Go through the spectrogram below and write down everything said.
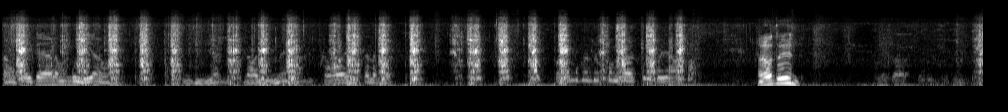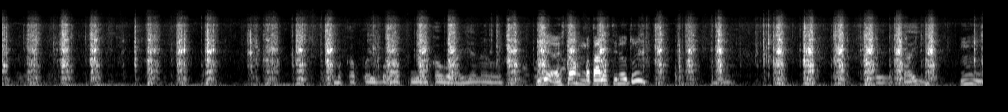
Tangkay kaya ng buli ah. Hindi yan. Lalo na yan. Kawaii talaga. Parang maganda pang gato. Kaya pa. Ano to yun? Makapal baka po ang kawayan ano. Hindi, ayos lang. Matalas din ito eh. Eh, tay. Hmm.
